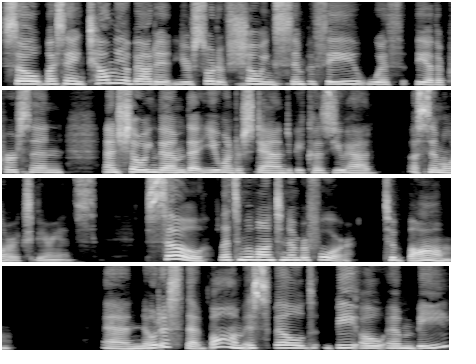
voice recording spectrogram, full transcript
So by saying, tell me about it, you're sort of showing sympathy with the other person and showing them that you understand because you had a similar experience. So let's move on to number four, to bomb. And notice that bomb is spelled B O M B.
